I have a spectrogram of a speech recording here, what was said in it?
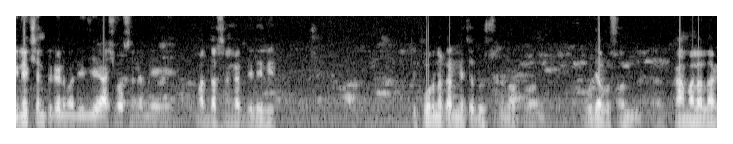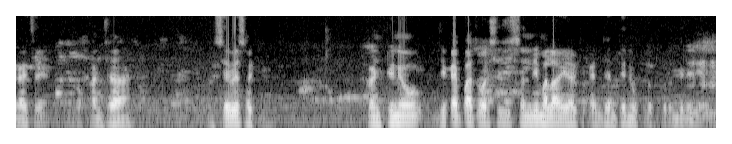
इलेक्शन पिरियडमध्ये जी आश्वासनं मी मतदारसंघात दिलेली आहेत ती पूर्ण करण्याच्या दृष्टिकोनातून उद्यापासून कामाला लागायचं. आहे लोकांच्या सेवेसाठी कंटिन्यू जे काही पाच वर्षाची संधी मला या ठिकाणी जनतेने उपलब्ध करून दिलेली आहे.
